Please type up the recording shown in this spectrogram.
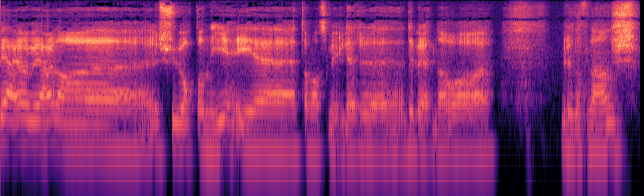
vi, jo, vi har jo da sju, åtte og ni i eh, Thomas Müller, eh, De Brødne og Bruno Fernange.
